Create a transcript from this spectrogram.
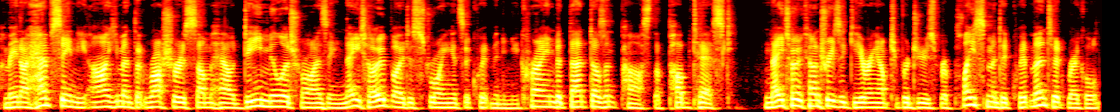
I mean, I have seen the argument that Russia is somehow demilitarizing NATO by destroying its equipment in Ukraine, but that doesn't pass the pub test. NATO countries are gearing up to produce replacement equipment at record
